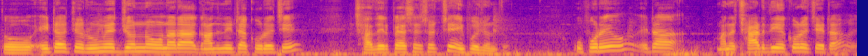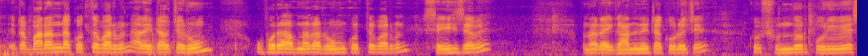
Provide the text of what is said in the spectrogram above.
তো এটা হচ্ছে রুমের জন্য ওনারা গাঁদনিটা করেছে। ছাদের প্যাসেজ হচ্ছে এই পর্যন্ত। উপরেও এটা মানে ছাড় দিয়ে করেছে এটা। এটা বারান্দা করতে পারবেন আর এটা হচ্ছে রুম। উপরে আপনারা রুম করতে পারবেন সেই হিসাবে ওনারা এই গাঁদনিটা করেছে। খুব সুন্দর পরিবেশ।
